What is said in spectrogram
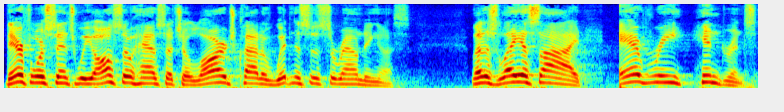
Therefore, since we also have such a large cloud of witnesses surrounding us, let us lay aside every hindrance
